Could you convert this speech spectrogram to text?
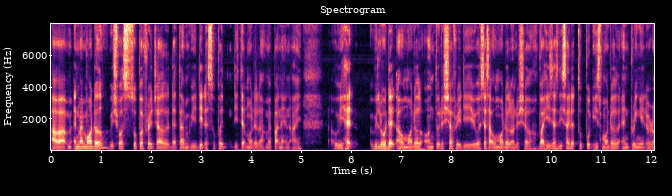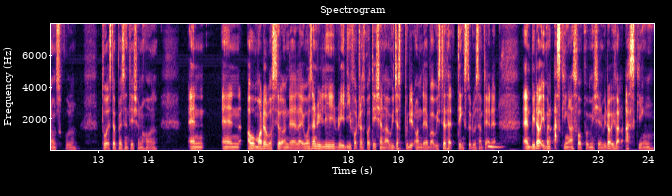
um and my model which was super fragile at that time we did a super detailed model lah, my partner and I. Uh, we had we loaded our model onto the shelf already. It was just our model on the shelf but he just decided to put his model and bring it around school towards the presentation hall. And and our model was still on there. Like it wasn't really ready for transportation lah. we just put it on there but we still had things to do something like that. Mm. and without even asking us for permission without even asking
